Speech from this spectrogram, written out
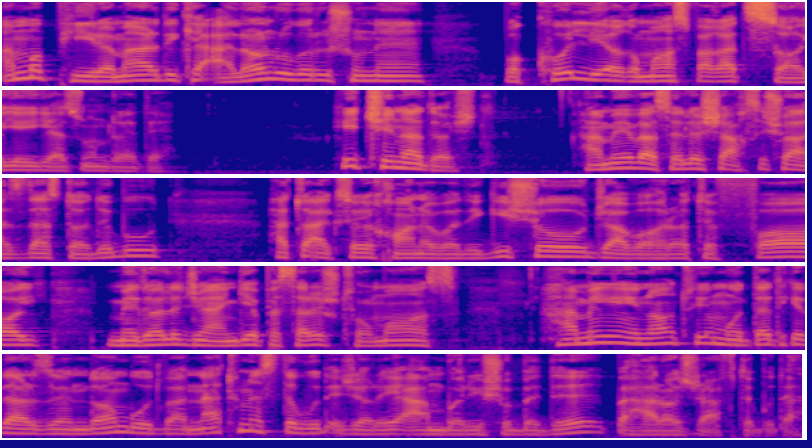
اما پیرمردی که الان روبروشونه با کلی اقماس فقط سایه ای از اون رده. هیچی نداشت. همه وسایل شخصیشو از دست داده بود. حتی عکسای خانوادگیش و جواهرات فای مدال جنگی پسرش توماس همه اینا توی مدتی که در زندان بود و نتونسته بود اجاره انباریشو بده به حراج رفته بودن.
